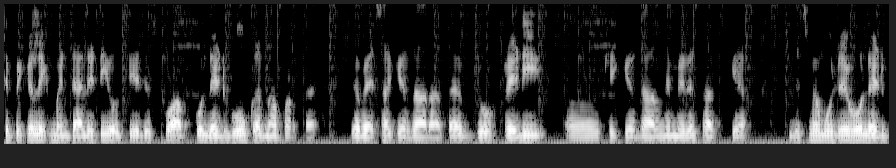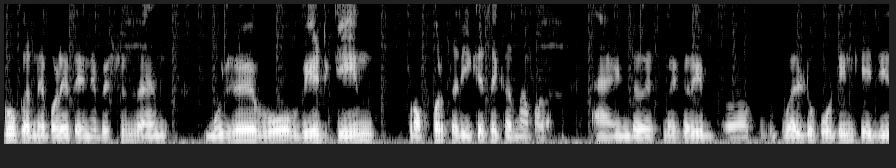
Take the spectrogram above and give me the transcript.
टिपिकल एक मेंटालिटी होती है जिसको आपको लेट गो करना पड़ता है जब ऐसा किरदार आता है जो फ्रेडी के किरदार ने मेरे साथ किया जिसमें मुझे वो लेट गो करने पड़े थे इनिबिशन एंड मुझे वो वेट गेन प्रॉपर तरीके से करना पड़ा। एंड इसमें करीब ट्वेल्व टू फोर्टीन के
